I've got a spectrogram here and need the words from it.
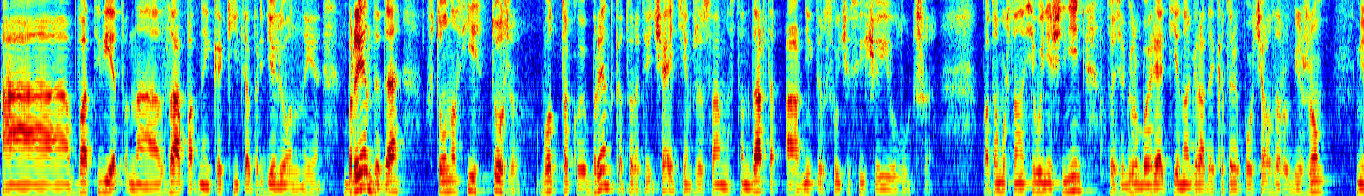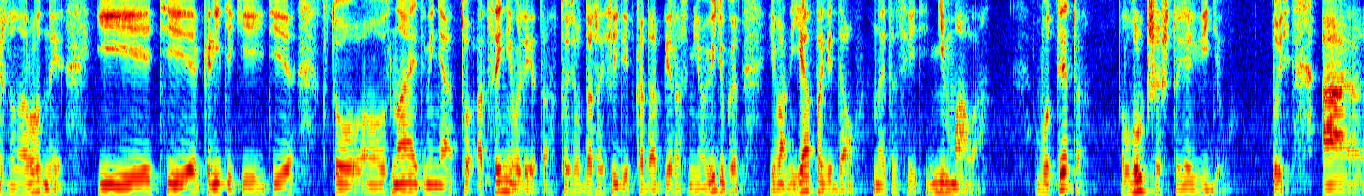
а в ответ на западные какие-то определенные бренды, да, что у нас есть тоже вот такой бренд, который отвечает тем же самым стандартам, а в некоторых случаях еще и лучше. Потому что на сегодняшний день, то есть, грубо говоря, те награды, которые я получал за рубежом, международные, и те критики, и те, кто э, знает меня, то оценивали это. То есть, вот даже Филипп, когда первый раз меня увидел, говорит, Иван, я повидал на этом свете немало вот это лучшее, что я видел. То есть, а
